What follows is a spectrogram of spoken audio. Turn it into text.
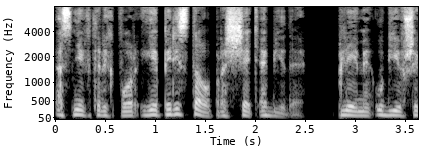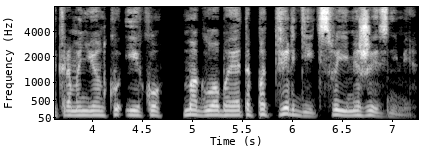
А с некоторых пор я перестал прощать обиды. Племя, убившее кроманьонку Ику, могло бы это подтвердить своими жизнями,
